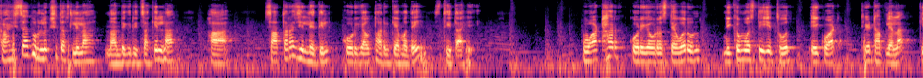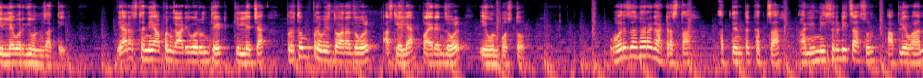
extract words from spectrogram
काहीसा दुर्लक्षित असलेला नांदगिरीचा किल्ला हा सातारा जिल्ह्यातील कोरगाव तालुक्यामध्ये स्थित आहे. वाठार कोरेगाव रस्त्यावरून निकमवस्ती येथून एक वाट थेट आपल्याला किल्ल्यावर घेऊन जाते. या रस्त्याने आपण गाडीवरून थेट किल्ल्याच्या प्रथम प्रवेशद्वाराजवळ असलेल्या पायऱ्यांजवळ येऊन पोचतो. वर जाणारा घाट रस्ता अत्यंत कच्चा आणि निसरडीचा असून आपले वाहन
